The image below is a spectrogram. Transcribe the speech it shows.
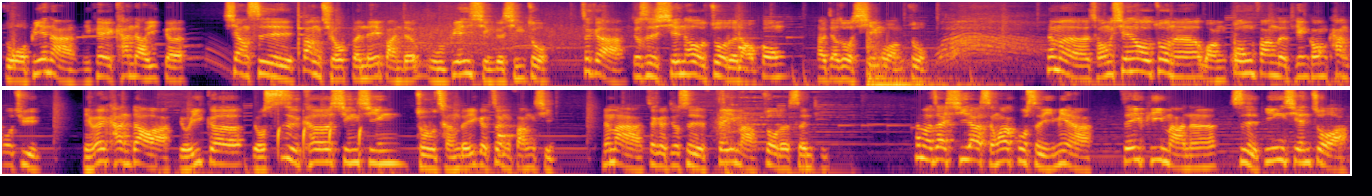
左边啊，你可以看到一个像是棒球本垒板的五边形的星座，这个啊就是仙后座的老公，它叫做仙王座。那么从仙后座呢往东方的天空看过去，你会看到啊有一个有四颗星星组成的一个正方形。那么，这个就是飞马座的身体。那么在希腊神话故事里面啊，这一匹马呢是英仙座啊，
